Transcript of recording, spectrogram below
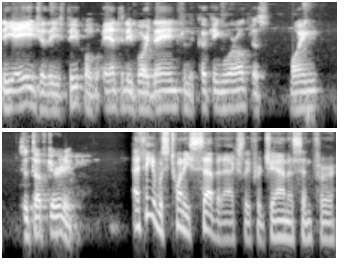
the age of these people. Anthony Bourdain from the cooking world, just boing. It's a tough journey. I think it was 27 actually for Janis and for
